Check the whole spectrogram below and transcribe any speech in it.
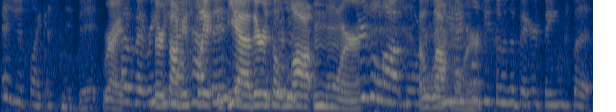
it's just like a snippet Right. of everything. There's obviously happened. yeah, there's a lot more. There's a lot more. A lot I mean, more. I told you some of the bigger things, but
